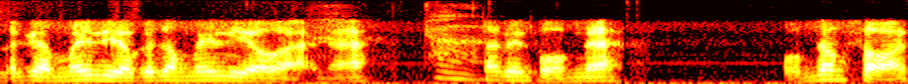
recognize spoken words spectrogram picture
แล้วก็ไม่เลียวก็ต้องไม่เลียวอะนะค่ะถ้าเป็นผมนะ ผมต้องสอน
